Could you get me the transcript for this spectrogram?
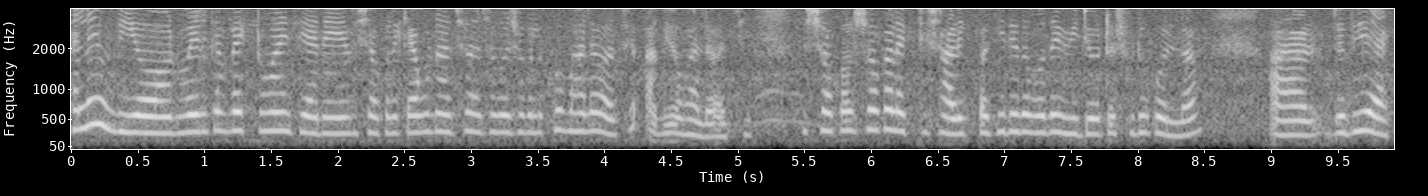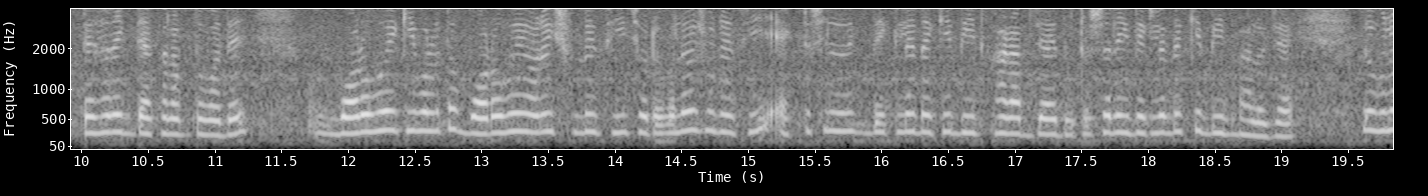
Hello Riyon welcome back to my channel. সকলে কেমন আছো? আশা করি সকলে খুব ভালো আছো, আমিও ভালো আছি। তো সকাল সকাল একটি শালিক পাখি দিয়ে তোমাদের ভিডিওটা শুরু করলাম। আর যদিও একটা শালিক দেখালাম তোমাদের, বড় হয়ে কি বলতো? বড় হয়ে অনেক শুনেছি ছোটোবেলায় শুনেছি, একটা শালিক দেখলে নাকি দিন খারাপ যায়, দুটো শালিক দেখলে নাকি দিন ভালো যায়। তো ওগুলো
